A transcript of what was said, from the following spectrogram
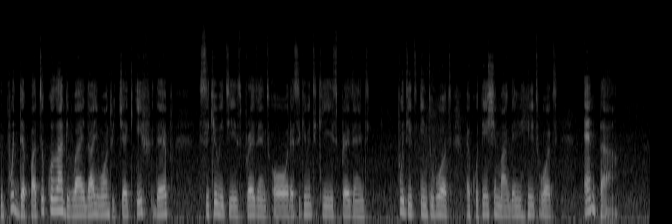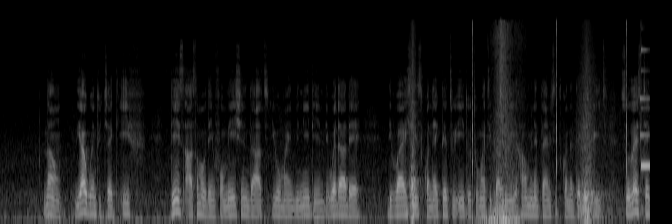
you put the particular device that you want to check if the security is present or the security key is present put it into what a quotation mark then you hit what enter. Now we are going to check if these are some of the information that you might be needing whether the device is connected to it automatically how many times it's connected to it. So let's check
